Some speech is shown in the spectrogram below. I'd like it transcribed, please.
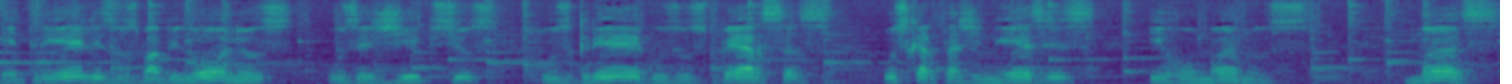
entre eles os babilônios, os egípcios, os gregos, os persas, os cartagineses e romanos, mas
